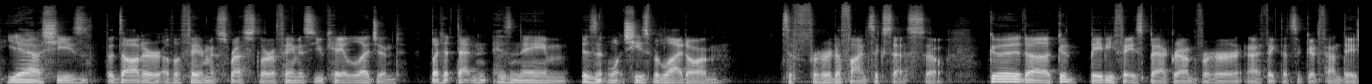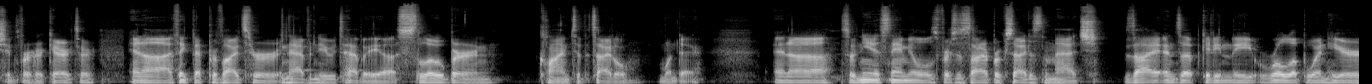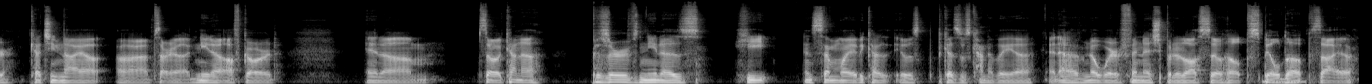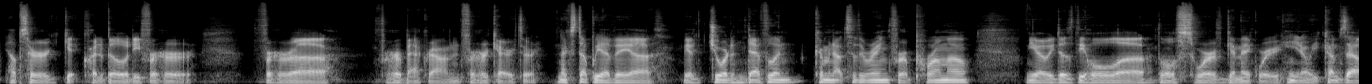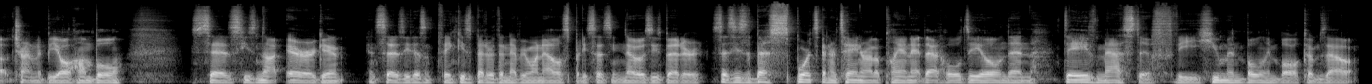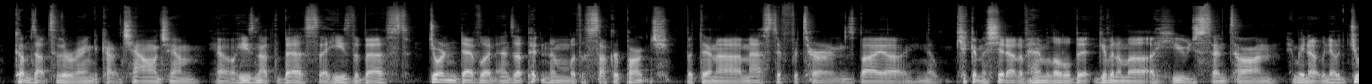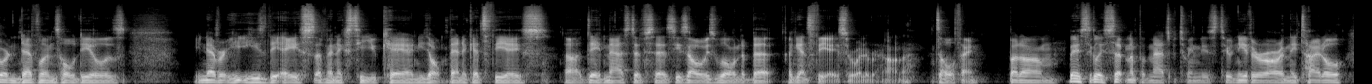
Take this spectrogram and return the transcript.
yeah, she's the daughter of a famous wrestler, a famous UK legend, but that his name isn't what she's relied on to, for her to find success. So good, uh, good babyface background for her, and I think that's a good foundation for her character. And uh, I think that provides her an avenue to have a, uh, slow burn climb to the title one day. And uh, so Nina Samuels versus Xia Brookside is the match. Xia ends up getting the roll up win here, catching Nia, uh, sorry, uh, Nina off guard. And um, so it kind of preserves Nina's heat in some way because it was because it was kind of a uh, an out of nowhere finish, but it also helps build up Xia, helps her get credibility for her for her uh, for her background and for her character. Next up, we have a uh, we have Jordan Devlin coming out to the ring for a promo. You know, he does the whole uh, the whole swerve gimmick where you know he comes out trying to be all humble, says he's not arrogant, and says he doesn't think he's better than everyone else, but he says he knows he's better. Says he's the best sports entertainer on the planet, that whole deal. And then Dave Mastiff, the human bowling ball, comes out, comes out to the ring to kind of challenge him. You know, he's not the best, that he's the best. Jordan Devlin ends up hitting him with a sucker punch, but then uh, Mastiff returns by uh, you know kicking the shit out of him a little bit, giving him a, a huge senton. And we know, we know Jordan Devlin's whole deal is you never he, he's the ace of NXT UK and you don't bet against the ace. Uh, Dave Mastiff says he's always willing to bet against the ace or whatever. I don't know. It's a whole thing. But um, basically setting up a match between these two. Neither are in the title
